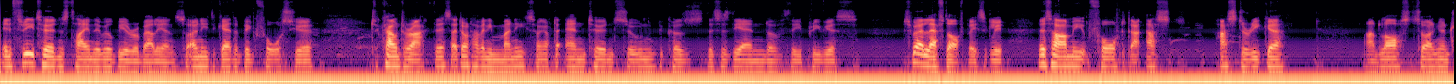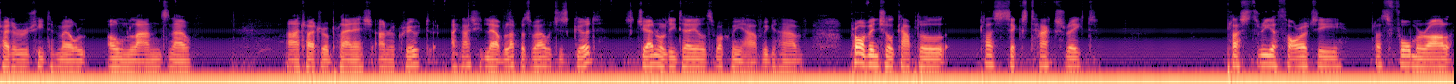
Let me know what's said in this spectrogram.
In three turns time there will be a rebellion. So I need to get a big force here to counteract this. I don't have any money so I'm going to have to end turn soon because this is the end of the previous. It's where I left off basically. This army fought at Ast Asturica and lost so I'm going to try to retreat to my own lands now. And try to replenish and recruit. I can actually level up as well, which is good. General details, what can we have? We can have provincial capital, plus 6 tax rate, plus 3 authority, plus 4 morale.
